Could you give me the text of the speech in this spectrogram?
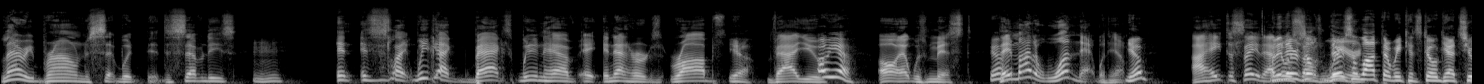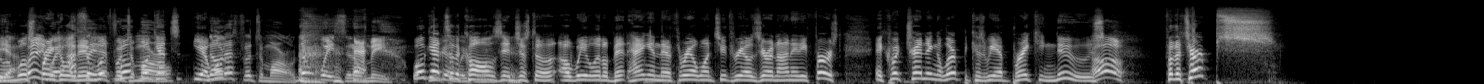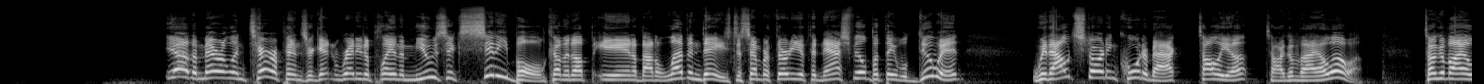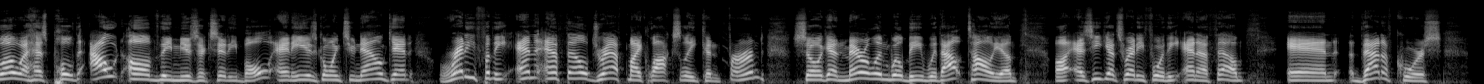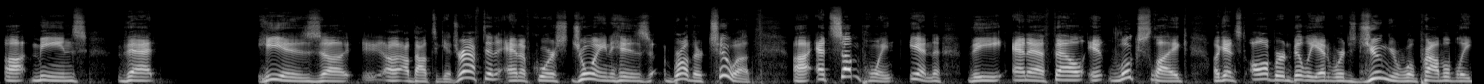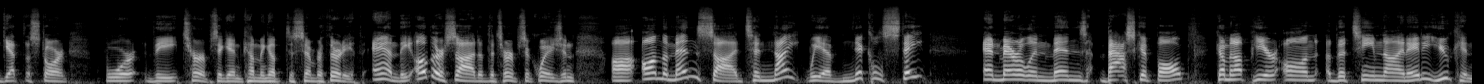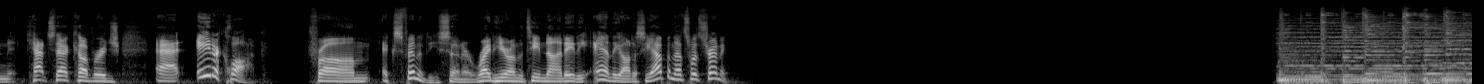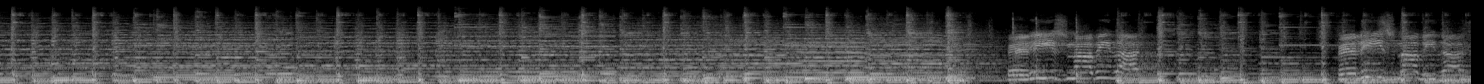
Larry Brown the with the 70s, Mm-hmm. and it's just like we got backs. We didn't have, a, and that hurts Rob's Yeah. value. Oh yeah. Oh, that was missed. Yeah. They might have won that with him. Yep. I hate to say that. I mean, it there's a, there's a lot that we could still get to, Yeah. and we'll anyway, sprinkle it in. We'll, for we'll- tomorrow. we'll get to, yeah, no, we'll, that's for tomorrow. Don't waste it on me. We'll get to the calls in just a, a wee little bit. Hang in there, 301 230 0980. First, a quick trending alert because we have breaking news Oh. for the Terps. Yeah, the Maryland Terrapins are getting ready to play in the Music City Bowl coming up in about 11 days, December 30th in Nashville, but they will do it without starting quarterback Taulia Tagovailoa. Tagovailoa has pulled out of the Music City Bowl, and he is going to now get ready for the NFL draft. Mike Locksley confirmed. So again, Maryland will be without Taulia uh, as he gets ready for the NFL, and that, of course, uh, means that he is uh, uh, about to get drafted and, of course, join his brother Tua uh, at some point in the NFL. It looks like against Auburn, Billy Edwards Jr. will probably get the start for the Terps again coming up December 30th. And the other side of the Terps equation, uh, on the men's side, tonight we have Nicholls State and Maryland men's basketball coming up here on the Team 980. You can catch that coverage at 8 o'clock from Xfinity Center right here on the Team 980 and the Audacy app, and that's what's trending. Feliz Navidad. Feliz Navidad.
